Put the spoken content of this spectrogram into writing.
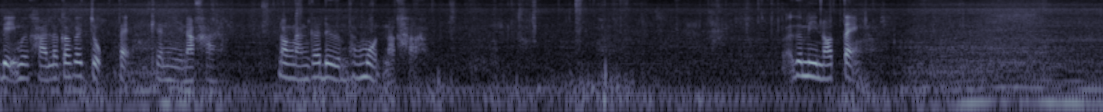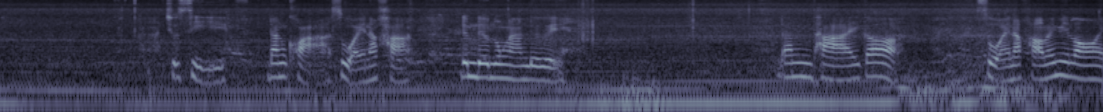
เบรกมือคันแล้วก็กระจกแต่งแค่นี้นะคะ นอกนั้นก็เดิมทั้งหมดนะคะก็จะมีน็อตแต่ง ชุดสีด้านขวาสวยนะคะ เดิมๆโรงงานเลย ด้านท้ายก็สวยนะคะไม่มีรอย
